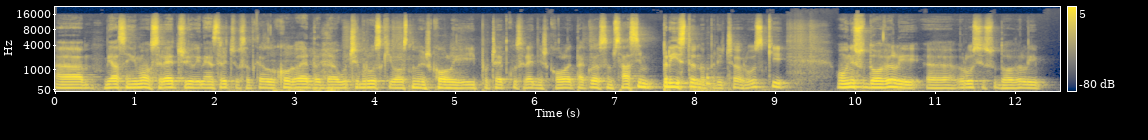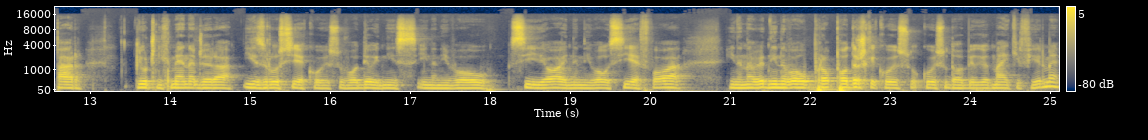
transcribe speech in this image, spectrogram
Uh, ja sam imao sreću ili nesreću, sad kako ko gleda, da učim ruski u osnovnoj školi i početku srednje škole, tako da sam sasvim pristojno pričao ruski. Oni su doveli, uh, Rusi su doveli par ključnih menadžera iz Rusije koji su vodili NIS i na nivou CEO-a i na nivou CFO-a i na, nivou podrške koju su, koju su dobili od majke firme.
